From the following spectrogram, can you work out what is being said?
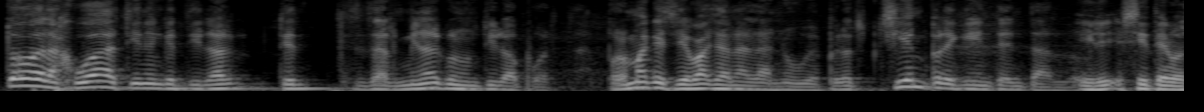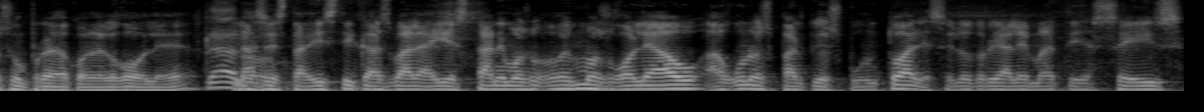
Todas las jugadas tienen que tirar, terminar con un tiro a puerta. Por más que se vayan a las nubes, pero siempre hay que intentarlo. Y sí tenemos un problema con el gol, ¿eh? Las estadísticas, vale, ahí están. Hemos, hemos goleado algunos partidos puntuales. El otro día le maté seis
